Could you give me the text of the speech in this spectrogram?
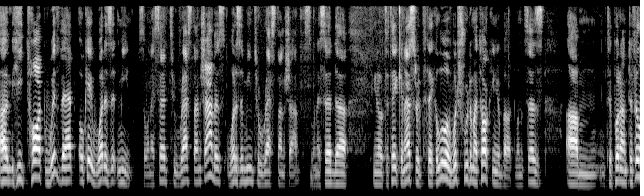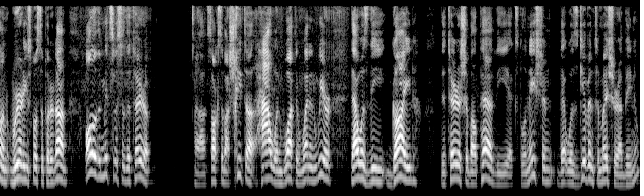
um, he taught with that, okay, what does it mean? So when I said to rest on Shabbos, what does it mean to rest on Shabbos? When I said, uh, you know, to take an esrog, to take a lulav, which fruit am I talking about? When it says um, to put on tefillin, where are you supposed to put it on? All of the mitzvahs of the Torah uh, talks about shchita, how and what and when and where. That was the guide, the Torah Shabbal Peh, the explanation that was given to Moshe Rabbeinu,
